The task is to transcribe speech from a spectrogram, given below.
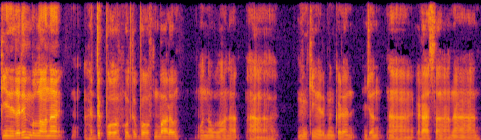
кинелерин буллагана хырдык бул хулдык болуптун онна буллагана мин кинер мин көрөн жон ыра сананан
